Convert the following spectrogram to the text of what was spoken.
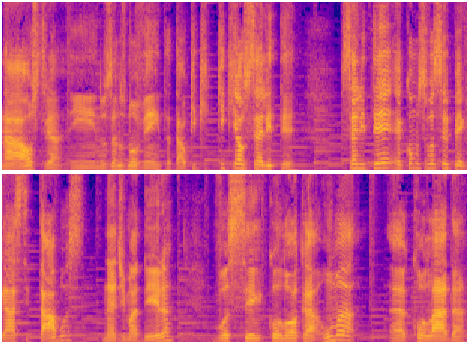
na Áustria em, nos anos 90, tá? O que, que, que é o CLT? CLT é como se você pegasse tábuas né, de madeira, você coloca uma uh, colada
